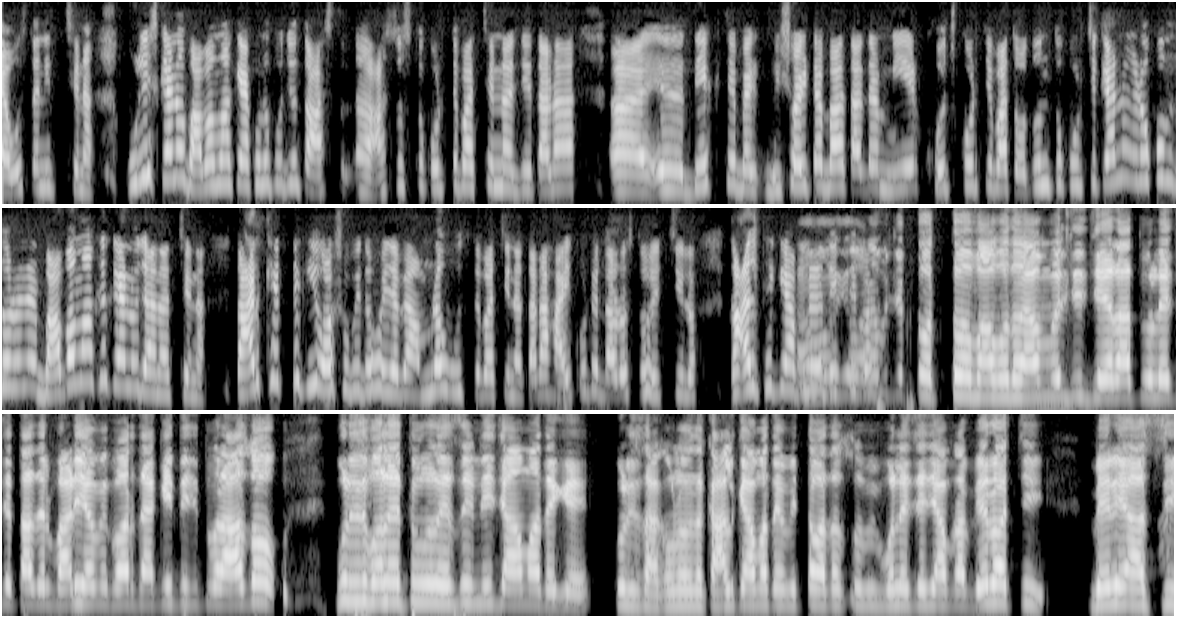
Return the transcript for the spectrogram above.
ব্যবস্থা নিচ্ছে না? পুলিশ কেন বাবা মাকে এখনও পর্যন্ত আশ্বস্ত করতে পারছেন না যে তারা দেখছে বিষয়টা বা তাদের মেয়ের খোঁজ করছে বা তদন্ত করছে? কেন এরকম ধরনের বাবা মাকে কেন জানাচ্ছে না? তার ক্ষেত্রে কি অসুবিধা হয়ে যাবে? আমরাও বুঝতে পারছি না। তারা হাইকোর্টের দ্বারস্থ হচ্ছিল কাল থেকে আপনারা দেখতে পাচ্ছেন বলছে তথ্য বাবু আমি বলছি যারা তুলেছে তাদের বাড়ি আমি ঘর দেখিয়ে দিয়েছি। তোমরা আসো। পুলিশ বলে তুলে এসে নিয়ে আমাদেরকে। পুলিশ এখনও কালকে আমাদের মিথ্যা কথা বলেছে যে আমরা বেরোচ্ছি, বেরিয়ে আসছি।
